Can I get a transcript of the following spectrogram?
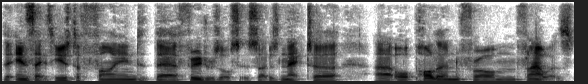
that insects use to find their food resources, such as nectar uh, or pollen from flowers.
